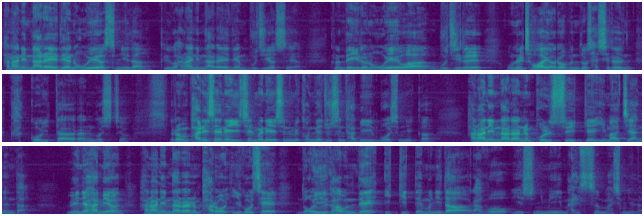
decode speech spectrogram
하나님 나라에 대한 오해였습니다. 그리고 하나님 나라에 대한 무지였어요. 그런데 이런 오해와 무지를 오늘 저와 여러분도 사실은 갖고 있다라는 것이죠. 여러분 바리새인의 이 질문에 예수님이 건네주신 답이 무엇입니까? 하나님 나라는 볼 수 있게 임하지 않는다. 왜냐하면 하나님 나라는 바로 이곳에 너희 가운데 있기 때문이다 라고 예수님이 말씀하십니다.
